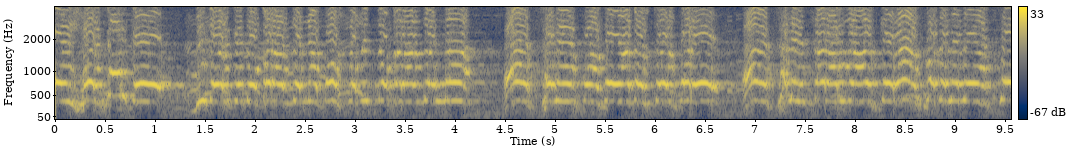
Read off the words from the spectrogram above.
এই সরকারকে বিতর্কিত করার জন্য প্রশ্নবিদ্ধ করার জন্য এক শ্রেণির পাঁচই পরে এক শ্রেণির দালালরা আজকে রাজপথে নেমে আসছে।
